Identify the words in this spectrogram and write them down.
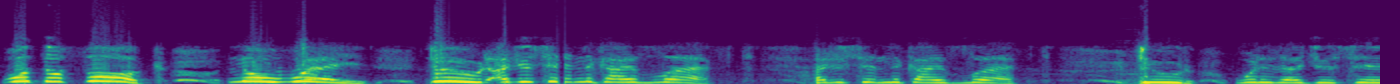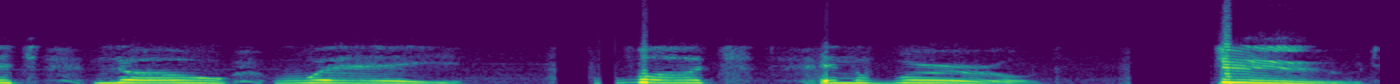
What the fuck? No way! Dude, I just hit in the guy's left! I just hit in the guy's left! Dude, what did I just hit? No way! What in the world? Dude!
